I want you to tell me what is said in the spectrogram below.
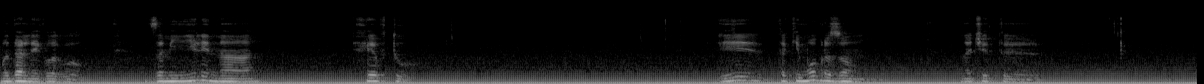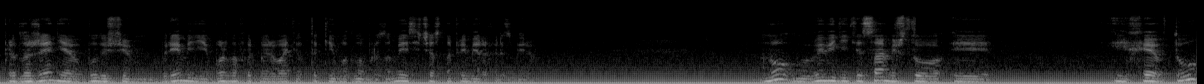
модальный глагол, заменили на have to. И таким образом, значит, э, предложение в будущем времени можно формировать вот таким вот образом. Мы сейчас на примерах разберем. Ну, вы видите сами, что и, и have to,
